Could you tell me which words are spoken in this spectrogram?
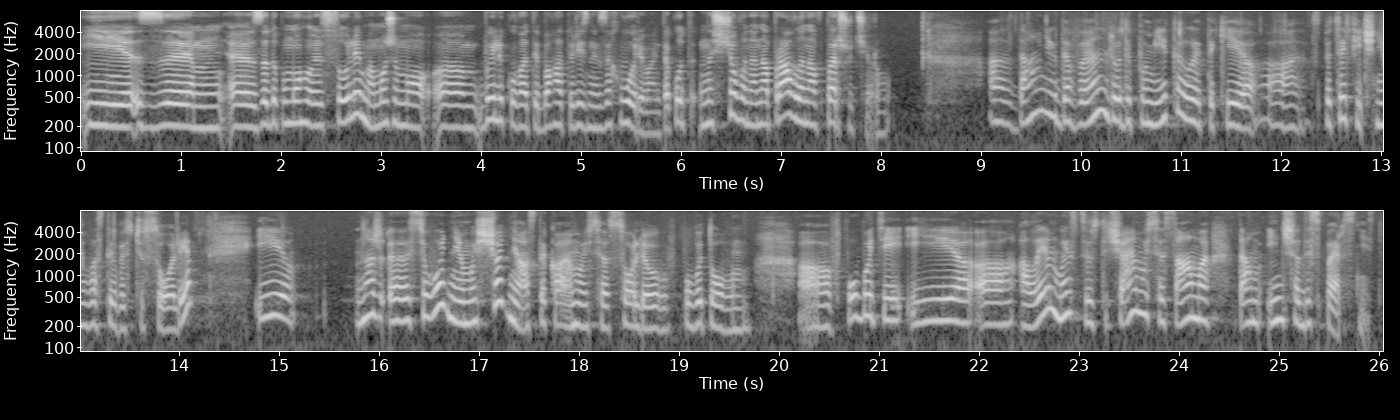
і з, за допомогою солі ми можемо е, вилікувати багато різних захворювань. Так от на що вона направлена в першу чергу? З давніх давен люди помітили такі специфічні властивості солі. І е, сьогодні ми щодня стикаємося з солью в побутовому в побуті, і, але ми зустрічаємося саме там інша дисперсність.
